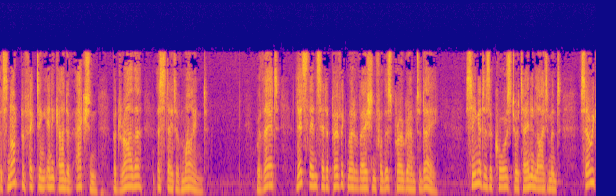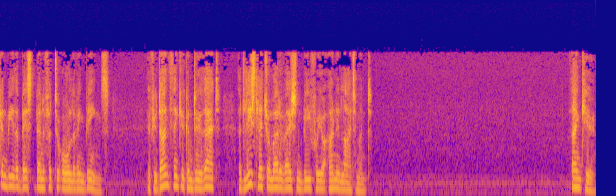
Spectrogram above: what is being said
It's not perfecting any kind of action, but rather a state of mind. With that, let's then set a perfect motivation for this program today, seeing it as a cause to attain enlightenment so we can be the best benefit to all living beings. If you don't think you can do that, at least let your motivation be for your own enlightenment. Thank you.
